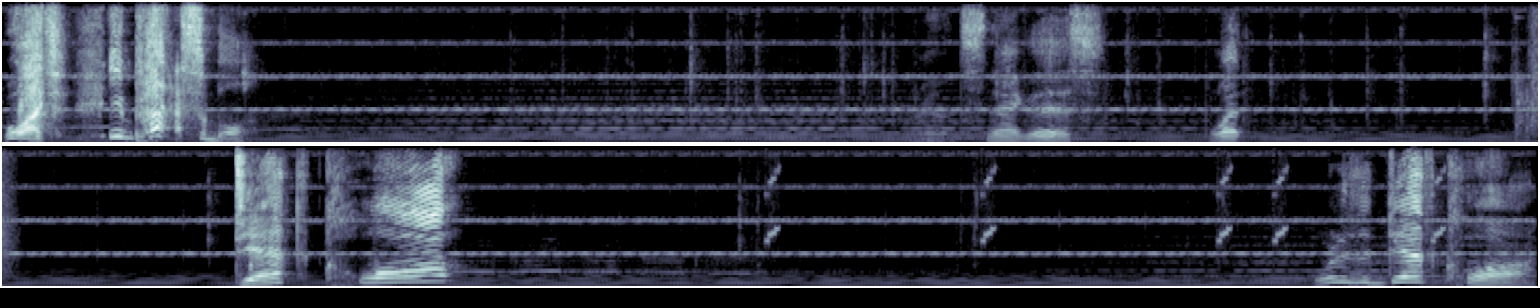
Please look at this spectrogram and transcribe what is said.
what? Impossible! let's snag this. What? Death Claw? What is a Death Claw?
